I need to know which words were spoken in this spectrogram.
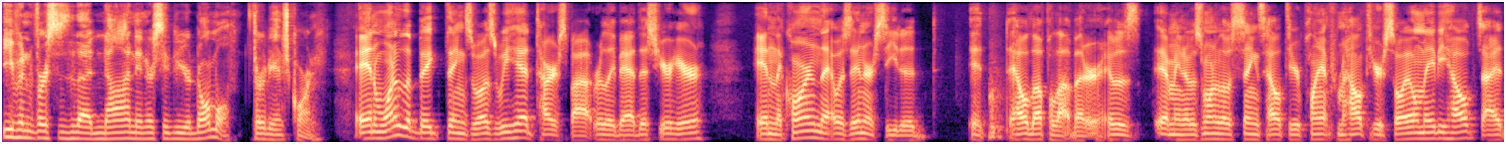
Even versus the non interseeded, your normal 30 inch corn. And one of the big things was we had tar spot really bad this year here. And the corn that was interseeded, it held up a lot better. It was, I mean, it was one of those things, healthier plant from healthier soil maybe helped. I,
